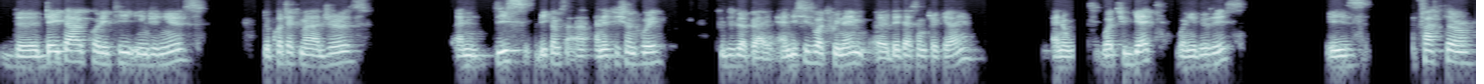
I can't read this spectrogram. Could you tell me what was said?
the data quality engineers, the project managers, and this becomes a, an efficient way to develop AI. And this is what we name uh, data centric AI. And what you get when you do this is faster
